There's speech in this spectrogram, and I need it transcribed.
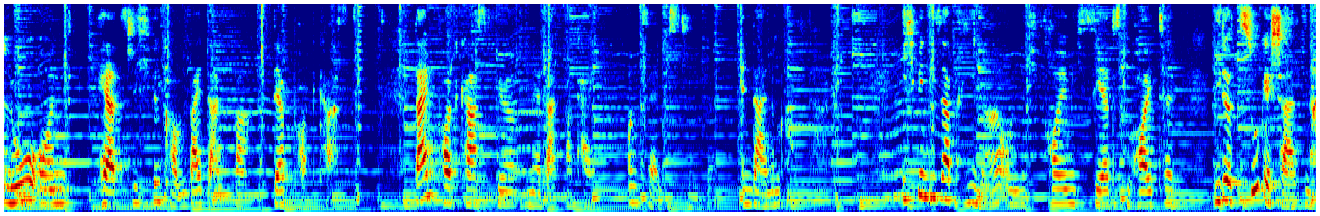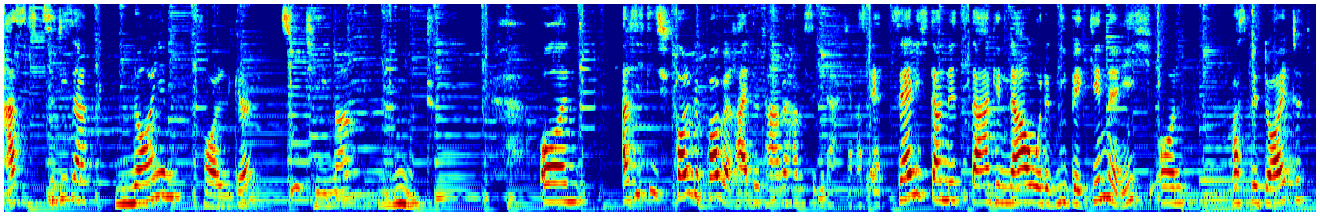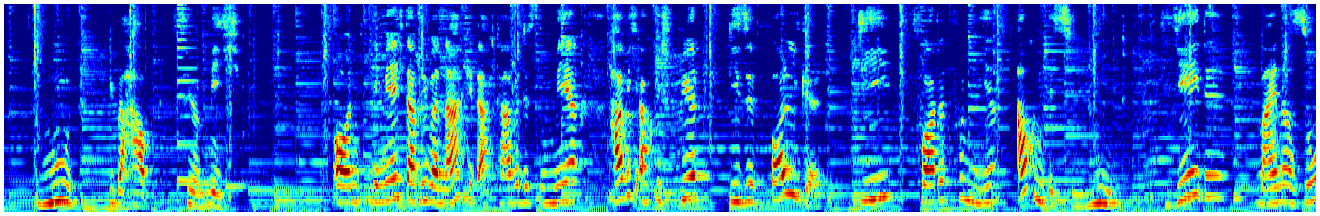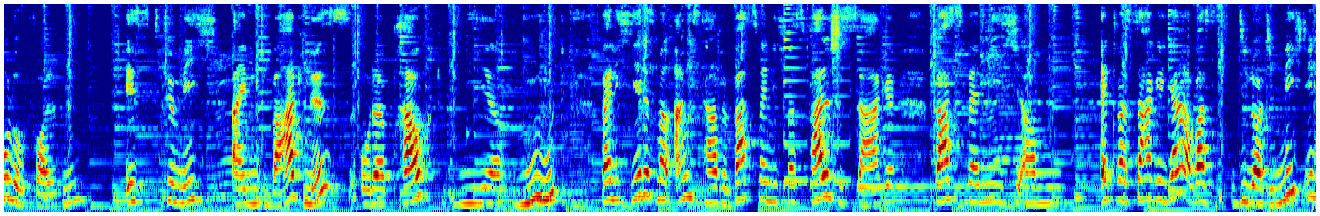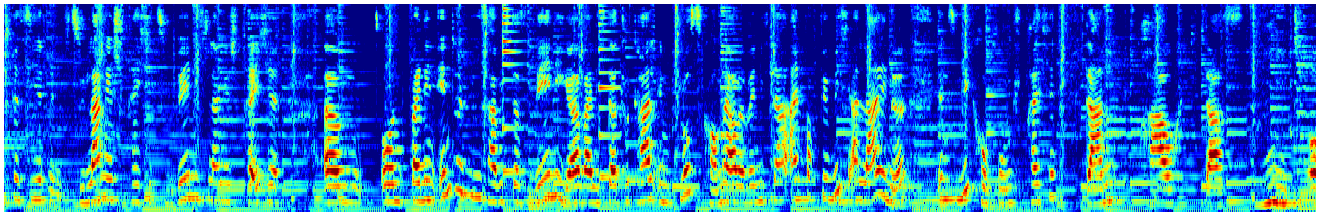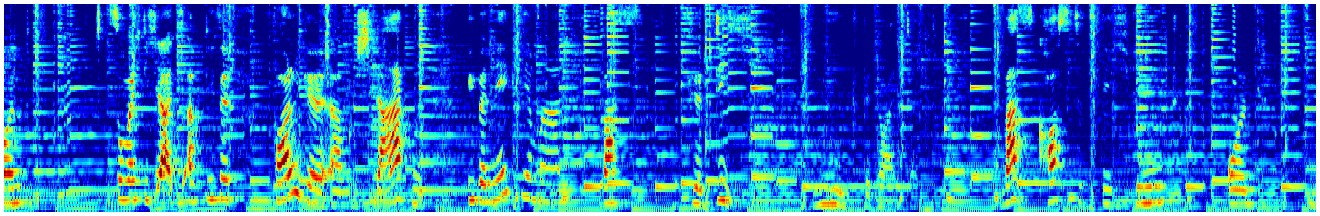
Hallo und herzlich willkommen bei Dankbar, der Podcast. Dein Podcast für mehr Dankbarkeit und Selbstliebe in deinem Alltag. Ich bin die Sabrina und ich freue mich sehr, dass du heute wieder zugeschaltet hast zu dieser neuen Folge zum Thema Mut. Und als ich die Folge vorbereitet habe, habe ich so gedacht, ja, was erzähle ich dann jetzt da genau oder wie beginne ich und was bedeutet Mut überhaupt für mich? Und je mehr ich darüber nachgedacht habe, desto mehr habe ich auch gespürt, diese Folge, die fordert von mir auch ein bisschen Mut. Jede meiner Solo-Folgen ist für mich ein Wagnis oder braucht mir Mut, weil ich jedes Mal Angst habe, was, wenn ich was Falsches sage, was, wenn ich ähm, etwas sage, ja, was die Leute nicht interessiert, wenn ich zu lange spreche, zu wenig lange spreche. Ähm, und bei den Interviews habe ich das weniger, weil ich da total in Fluss komme. Aber wenn ich da einfach für mich alleine ins Mikrofon spreche, dann braucht das Mut. Und so möchte ich jetzt auch diese Folge ähm, starten. Überleg dir mal, was für dich Mut bedeutet. Was kostet dich Mut und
